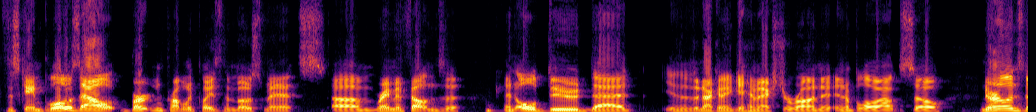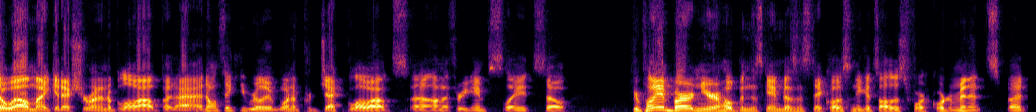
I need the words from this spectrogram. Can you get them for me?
If this game blows out, Burton probably plays the most minutes. Um, Raymond Felton's a, an old dude that you know they're not going to get him extra run in a blowout. So Nerlens Noel might get extra run in a blowout, but I, I don't think you really want to project blowouts uh, on a three game slate. So if you're playing Burton, you're hoping this game doesn't stay close and he gets all those fourth quarter minutes. But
